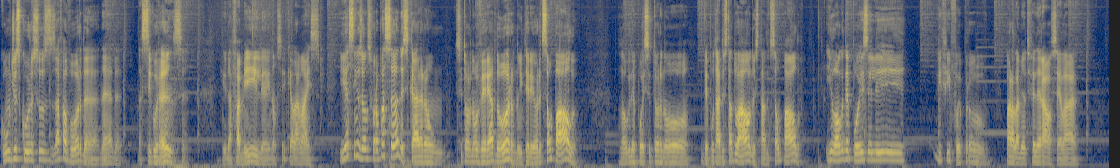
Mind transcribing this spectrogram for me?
com discursos a favor da, né, da, da segurança e da família e não sei o que lá mais. E assim os anos foram passando. Esse cara era um, se tornou vereador no interior de São Paulo. Logo depois se tornou deputado estadual no estado de São Paulo. E logo depois ele enfim, foi pro Parlamento Federal, sei lá.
